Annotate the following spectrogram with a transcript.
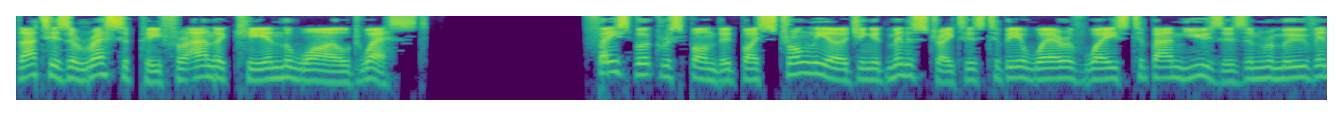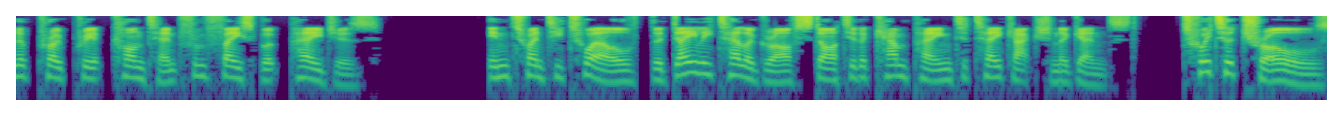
that is a recipe for anarchy and the Wild West. Facebook responded by strongly urging administrators to be aware of ways to ban users and remove inappropriate content from Facebook pages. In 2012, the Daily Telegraph started a campaign to take action against Twitter trolls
